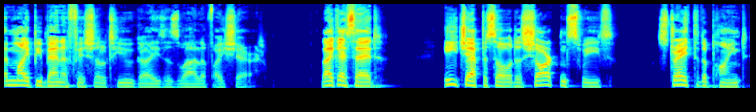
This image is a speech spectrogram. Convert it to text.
it might be beneficial to you guys as well if I share it. Like I said, each episode is short and sweet, straight to the point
